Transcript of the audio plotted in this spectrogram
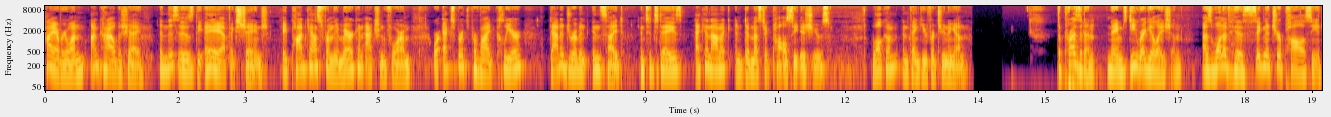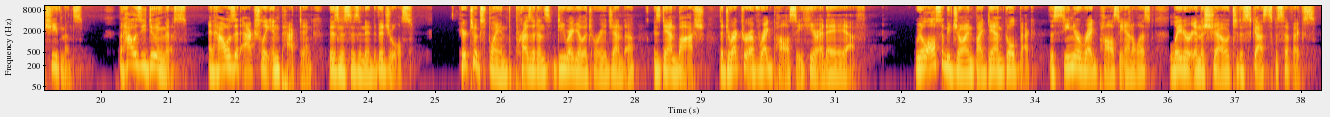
Hi, everyone. I'm Kyle Bechet, and this is the AAF Exchange, a podcast from the American Action Forum where experts provide clear, data driven insight into today's economic and domestic policy issues. Welcome, and thank you for tuning in. The President names deregulation as one of his signature policy achievements. But how is he doing this? And how is it actually impacting businesses and individuals? Here to explain the President's deregulatory agenda is Dan Bosch, the Director of Reg Policy here at AAF. We will also be joined by Dan Goldbeck, the Senior Reg Policy Analyst, later in the show to discuss specifics.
